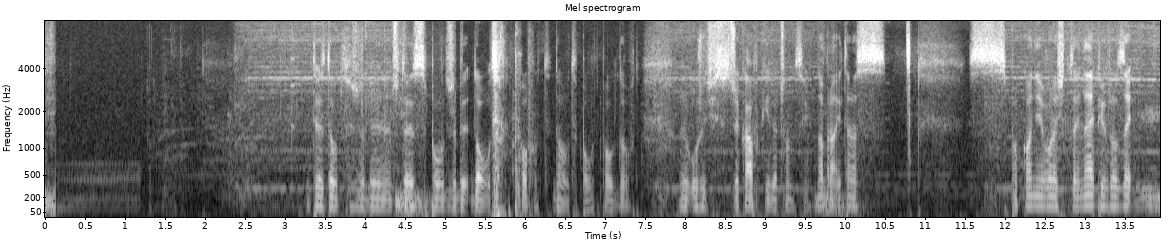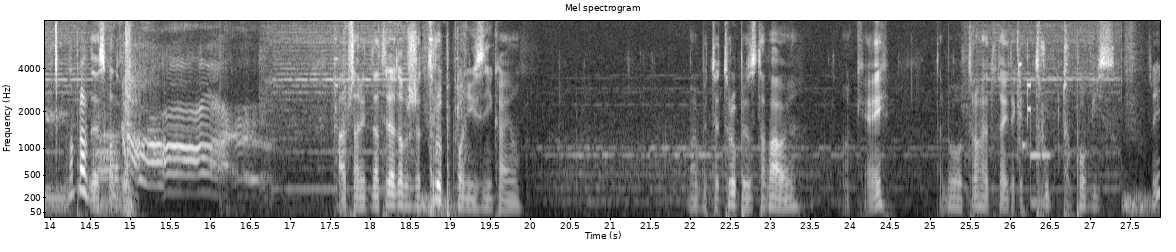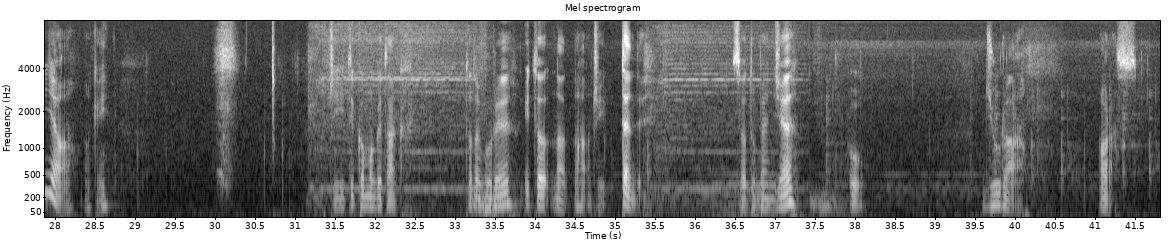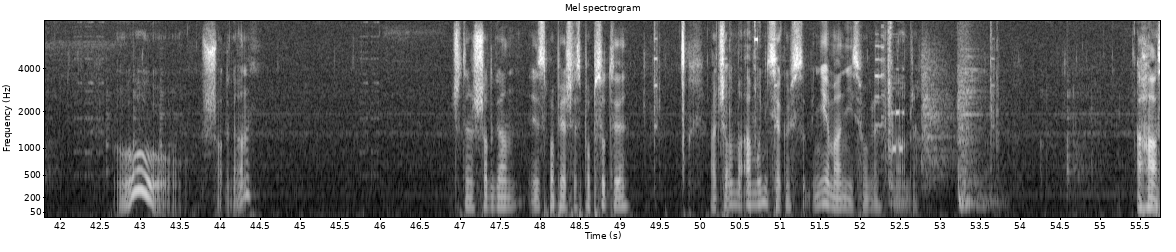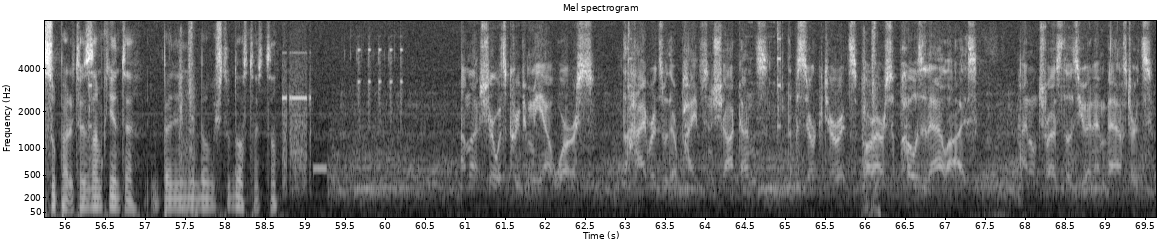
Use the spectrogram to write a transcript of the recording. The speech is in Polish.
I to jest dowód, żeby... Znaczy to jest powód, żeby... Dowód. Powód, dowód, powód, powód, dowód. Żeby użyć strzykawki leczącej. Dobra, i teraz... Spokojnie wolę się tutaj najpierw rozej... Naprawdę, skąd wiem? Ale przynajmniej na tyle dobrze, że trupy po nich znikają. Jakby te trupy zostawały. Okej. To było trochę tutaj takie trup tupowis. To nie działa, okej. Czyli tylko mogę tak. To do góry i to na... Aha, czyli tędy. Co tu będzie? U. Dziura. Oraz. Uuu. Shotgun. Czy ten shotgun jest po pierwsze jest popsuty? Ale czy on ma amunicję jakąś w sobie? Nie ma nic w ogóle. Dobra. Aha, super. I to jest zamknięte. Pewnie nie mogę się tu dostać, co? I'm not sure what's creeping me out worse. The hybrids with their pipes and shotguns, the berserk turrets, or our supposed allies. I don't trust those UNM bastards.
